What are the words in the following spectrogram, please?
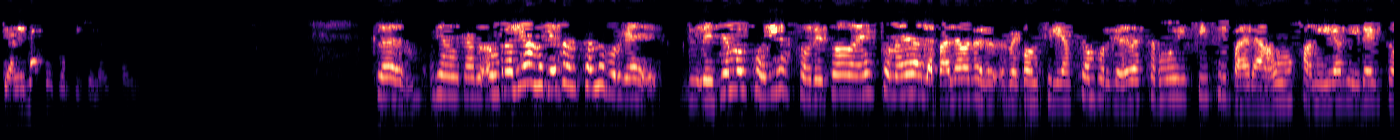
que además fue cómplice de la. Claro, bien, Carlos. En realidad me quedé pensando porque leyendo días sobre todo esto no era la palabra re- reconciliación porque debe ser muy difícil para un familiar directo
